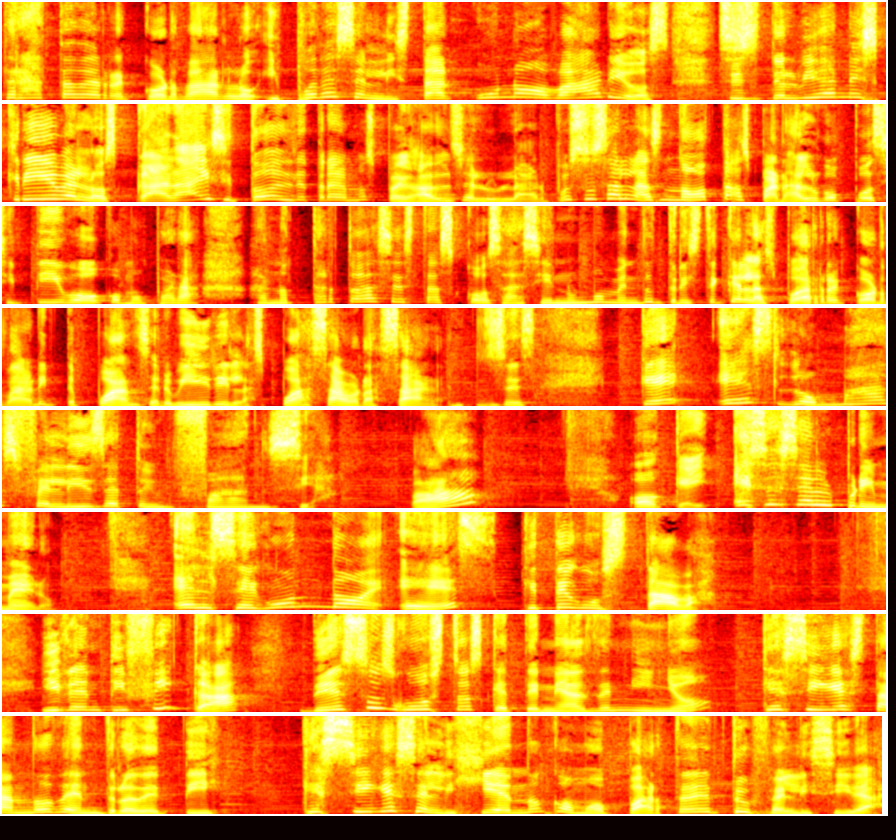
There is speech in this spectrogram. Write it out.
trata de recordarlo y puedes enlistar uno o varios. Si se te olvidan, escríbelos, caray, si todo el día traemos pegado el celular, pues usa las notas para algo positivo, como para anotar todas estas cosas y en un momento triste que las puedas recordar y te puedan servir y las puedas abrazar. Entonces, ¿qué es lo más feliz de tu infancia? ¿Va? Ok, ese es el primero. El segundo es, ¿qué te gustaba? Identifica de esos gustos que tenías de niño, ¿qué sigue estando dentro de ti? ¿Qué sigues eligiendo como parte de tu felicidad?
